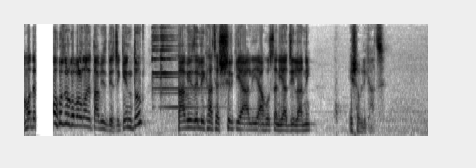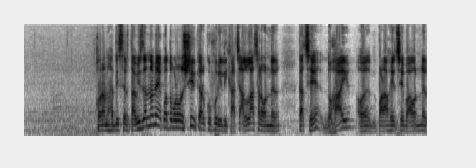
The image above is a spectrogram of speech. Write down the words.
আমাদের হুজুর গোপালগঞ্জে তাবিজ দিয়েছে। কিন্তু তাবিজে লিখা আছে সিরকিয়া আলিয়া হুসেন ইয়া জিলানি। এসব লিখা আছে। কোরআন হাদিসের তাবিজের নামে কত বড় বড় শিরক আর কুফুরি লিখা আছে। আল্লাহ ছাড়া অন্যের কাছে দোহাই পড়া হয়েছে বা অন্যের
